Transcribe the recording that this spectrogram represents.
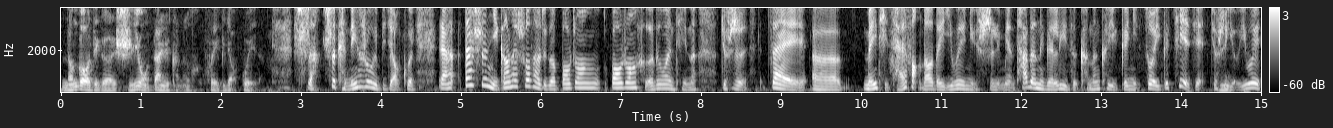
能够这个食用，但是可能会比较贵的。是啊，是肯定是会比较贵。然，但是你刚才说到这个包装包装盒的问题呢，就是在呃媒体采访到的一位女士里面，她的那个例子可能可以给你做一个借鉴。就是有一位，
